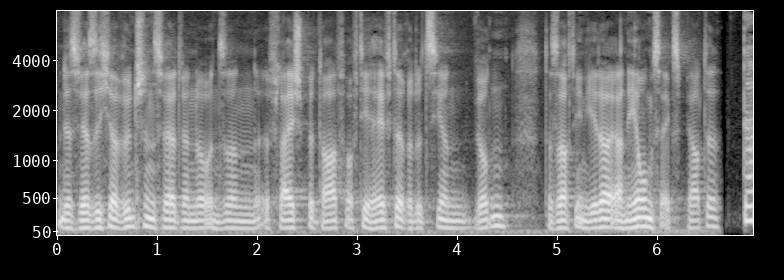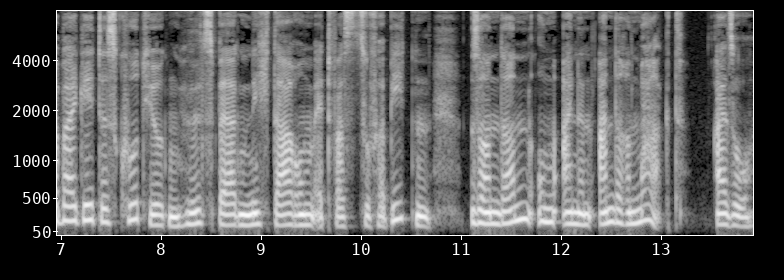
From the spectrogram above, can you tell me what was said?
Und es wäre sicher wünschenswert, wenn wir unseren Fleischbedarf auf die Hälfte reduzieren würden. Das sagt Ihnen jeder Ernährungsexperte. Dabei geht es Kurt-Jürgen Hülsbergen nicht darum, etwas zu verbieten, sondern um einen anderen Markt, also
